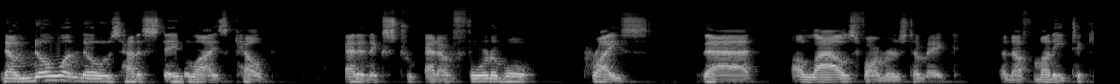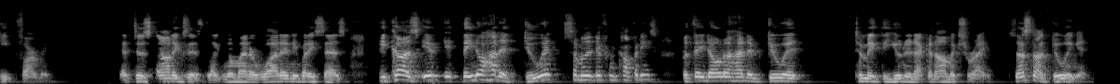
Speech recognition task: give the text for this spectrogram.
Now, no one knows how to stabilize kelp at an ext- at an affordable price that allows farmers to make enough money to keep farming. That does not exist. Like no matter what anybody says, because it, it, they know how to do it. Some of the different companies, but they don't know how to do it to make the unit economics right. So that's not doing it.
